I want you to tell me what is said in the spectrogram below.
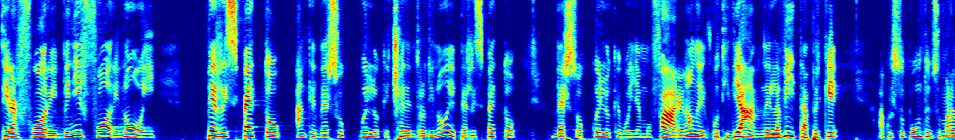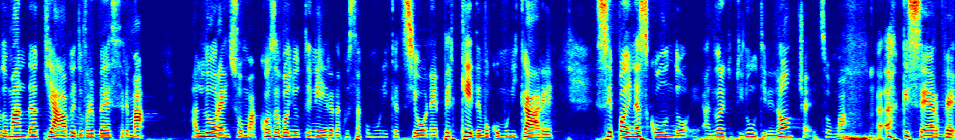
tirar fuori, venire fuori noi per rispetto anche verso quello che c'è dentro di noi e per rispetto verso quello che vogliamo fare no? nel quotidiano, nella vita, perché a questo punto insomma la domanda chiave dovrebbe essere ma allora insomma cosa voglio ottenere da questa comunicazione? Perché devo comunicare? Se poi nascondo, eh, allora è tutto inutile, no? Cioè insomma a che serve?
